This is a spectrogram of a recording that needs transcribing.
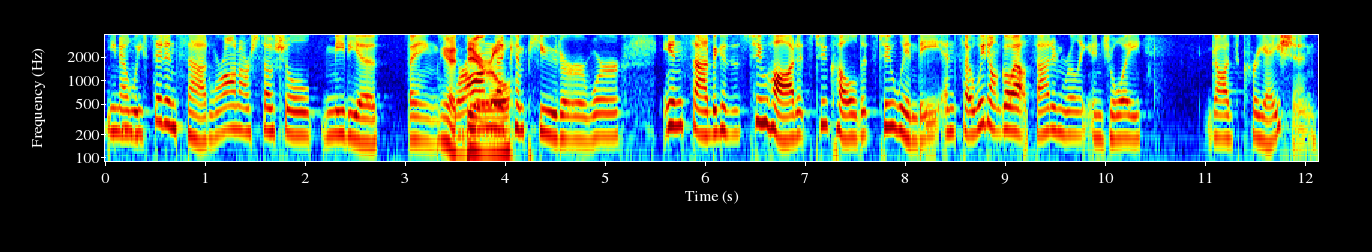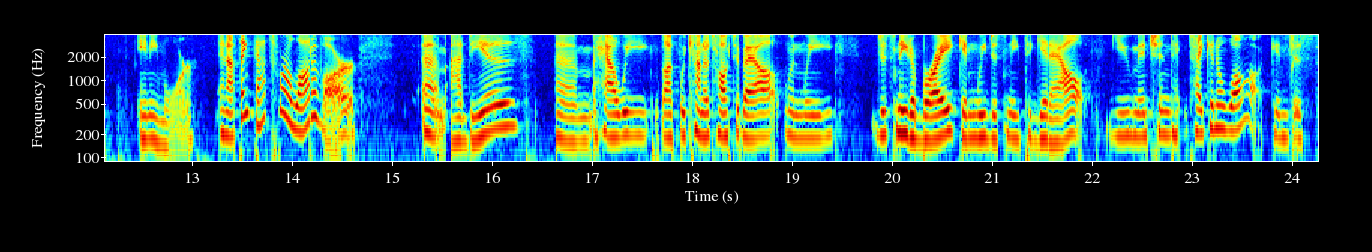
You know, we sit inside. We're on our social media things. Yeah, we're on the computer. We're inside because it's too hot, it's too cold, it's too windy, and so we don't go outside and really enjoy God's creation anymore. And I think that's where a lot of our um, ideas, um, how we like we kind of talked about when we just need a break and we just need to get out. You mentioned taking a walk and just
